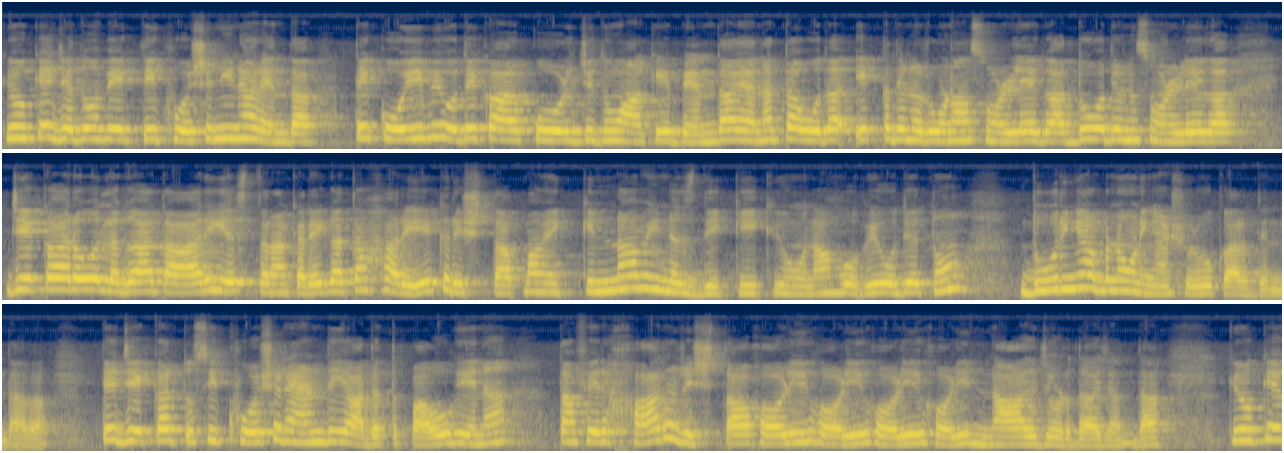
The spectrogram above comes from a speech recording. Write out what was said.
ਕਿਉਂਕਿ ਜਦੋਂ ਵਿਅਕਤੀ ਖੁਸ਼ ਨਹੀਂ ਨਾ ਰਹਿੰਦਾ ਤੇ ਕੋਈ ਵੀ ਉਹਦੇ ਘਰ ਕੋਲ ਜਦੋਂ ਆ ਕੇ ਬਹਿੰਦਾ ਆ ਨਾ, ਤਾਂ ਉਹਦਾ ਇੱਕ ਦਿਨ ਰੋਣਾ ਸੁਣ ਲੇਗਾ ਦੋ ਦਿਨ ਸੁਣ ਲੇਗਾ ਜੇਕਰ ਉਹ ਲਗਾਤਾਰ ਹੀ ਇਸ ਤਰ੍ਹਾਂ ਕਰੇਗਾ, ਤਾਂ ਹਰੇਕ ਰਿਸ਼ਤਾ ਭਾਵੇਂ ਕਿੰਨਾ ਵੀ ਨਜ਼ਦੀਕੀ ਕਿਉਂ ਨਾ ਹੋਵੇ, ਉਹਦੇ ਤੋਂ ਦੂਰੀਆਂ ਬਣਾਉਣੀਆਂ ਸ਼ੁਰੂ ਕਰ ਦਿੰਦਾ ਵਾ। ਤੇ ਜੇਕਰ ਤੁਸੀਂ ਖੁਸ਼ ਰਹਿਣ ਦੀ ਆਦਤ ਪਾਓਗੇ ਨਾ ਤਾਂ ਫਿਰ ਹਰ ਰਿਸ਼ਤਾ ਹੌਲੀ ਹੌਲੀ ਹੌਲੀ ਹੌਲੀ ਨਾਲ ਜੁੜਦਾ ਜਾਂਦਾ, ਕਿਉਂਕਿ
